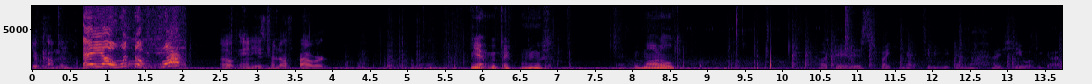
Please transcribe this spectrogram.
You're coming? Hey yo, what the fuck? Oh, and he's turned off power. Come here. Yeah, we we moves. Remodeled. Okay, it is spiking activity again. Let's see what we got.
